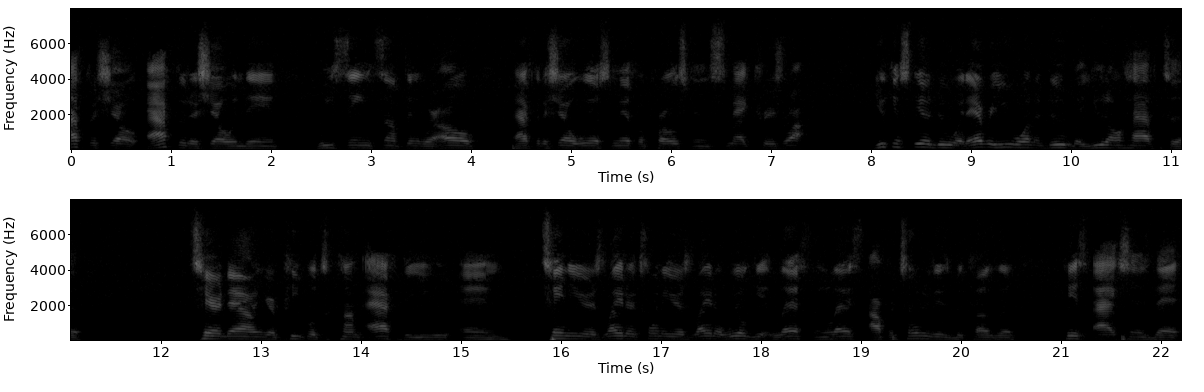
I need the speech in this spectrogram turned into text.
after show after the show and then we seen something where oh after the show Will Smith approached and smacked Chris Rock. You can still do whatever you want to do, but you don't have to tear down your people to come after you and 10 years later, 20 years later, we'll get less and less opportunities because of his actions that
